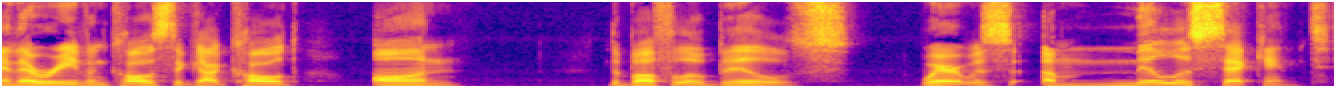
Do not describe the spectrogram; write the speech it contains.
And there were even calls that got called on the Buffalo Bills where it was a millisecond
